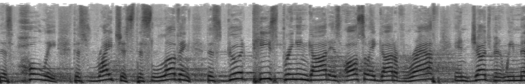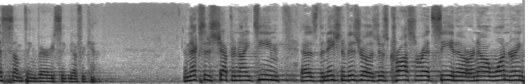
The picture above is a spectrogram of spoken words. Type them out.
this holy, this righteous, this loving, this good, peace bringing God is also a God of wrath and judgment, we miss something very significant. In Exodus chapter 19, as the nation of Israel has just crossed the Red Sea and are now wandering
